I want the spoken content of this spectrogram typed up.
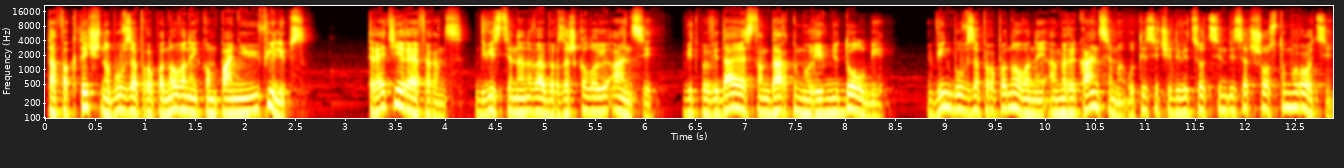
та фактично був запропонований компанією Philips. Третій референс 200 нановебр за шкалою ANSI відповідає стандартному рівню Dolby. Він був запропонований американцями у 1976 році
